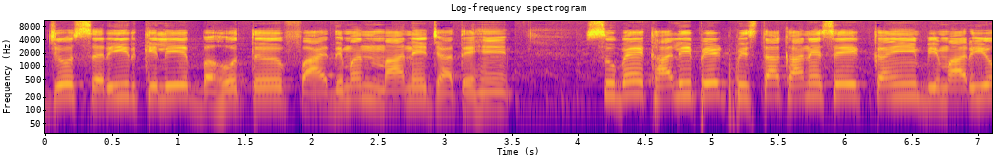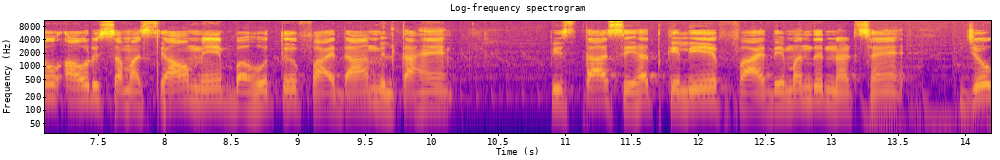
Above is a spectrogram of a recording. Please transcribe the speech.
जो शरीर के लिए बहुत फ़ायदेमंद माने जाते हैं। सुबह खाली पेट पिस्ता खाने से कई बीमारियों और समस्याओं में बहुत फ़ायदा मिलता है। पिस्ता सेहत के लिए फ़ायदेमंद नट्स हैं, जो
